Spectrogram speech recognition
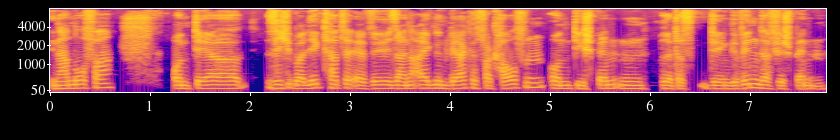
in Hannover und der sich überlegt hatte, er will seine eigenen Werke verkaufen und die Spenden oder das, den Gewinn dafür spenden.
